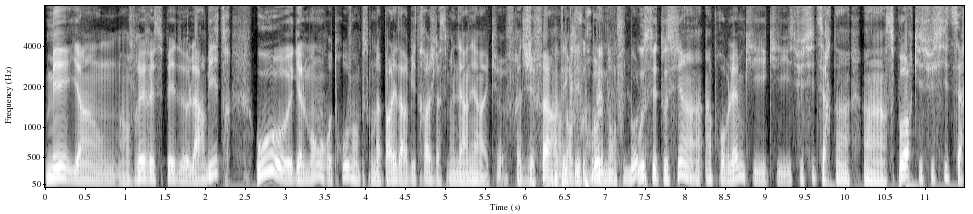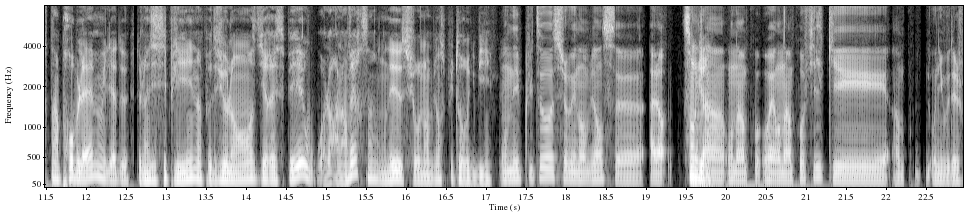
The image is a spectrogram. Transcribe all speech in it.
mais il y a un, un vrai respect de l'arbitre, ou euh, également on retrouve, hein, parce qu'on a parlé d'arbitrage la semaine dernière avec Fred Geffard hein, avec dans le les football, problèmes dans le football où c'est aussi un, un problème qui, qui suscite certains, un sport qui suscite certains problèmes. Il y a de, de l'indiscipline, un peu de violence, d'irrespect, ou alors à l'inverse, hein, on est sur une ambiance plutôt rugby. On est plutôt sur une ambiance. euh, alors, on a, un- on, a un pro- ouais, on a un profil qui est, un- au niveau des joueurs,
